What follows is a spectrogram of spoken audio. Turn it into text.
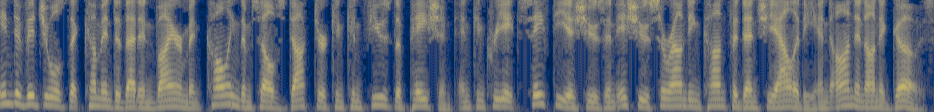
Individuals that come into that environment calling themselves doctor can confuse the patient and can create safety issues and issues surrounding confidentiality and on and on it goes,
